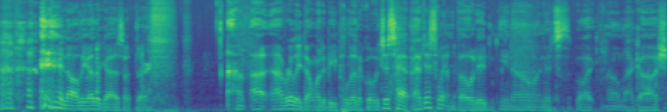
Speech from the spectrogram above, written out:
and all the other guys up there. Um, I, I, really don't want to be political. Just have, I just went and voted, you know, and it's like, oh my gosh.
